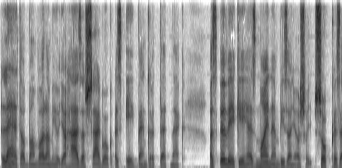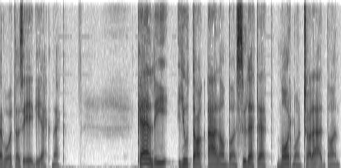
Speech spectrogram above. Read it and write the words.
lehet abban valami, hogy a házasságok az égben köttetnek. Az övékéhez majdnem bizonyos, hogy sok köze volt az égieknek. Kelly Utah államban született, mormon családban.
